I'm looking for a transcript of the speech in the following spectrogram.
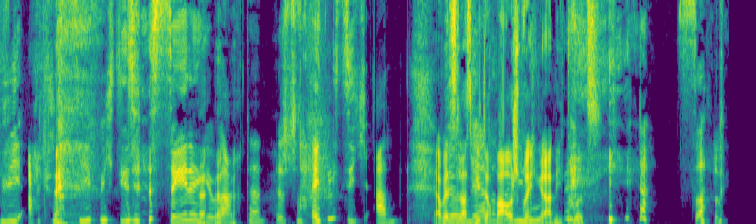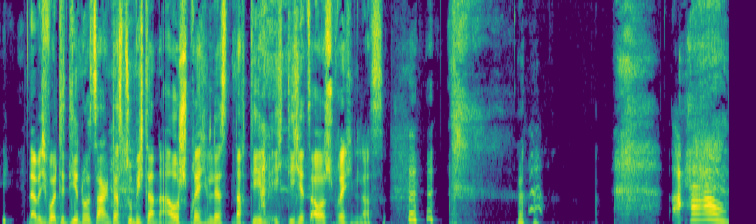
wie aggressiv mich diese Szene gemacht hat. Das schreit sich an. Aber jetzt lass mich doch mal aussprechen, gar nicht kurz. sorry. Aber ich wollte dir nur sagen, dass du mich dann aussprechen lässt, nachdem ich dich jetzt aussprechen lasse. ah,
